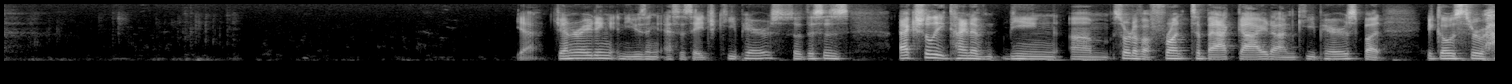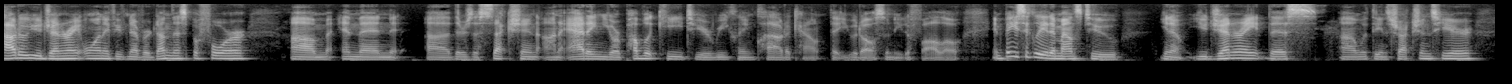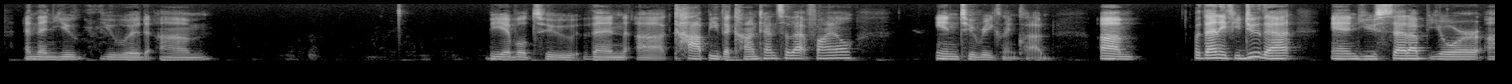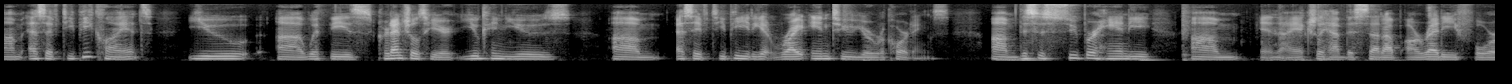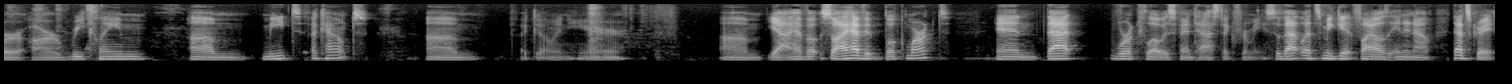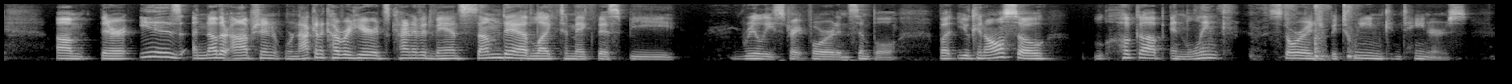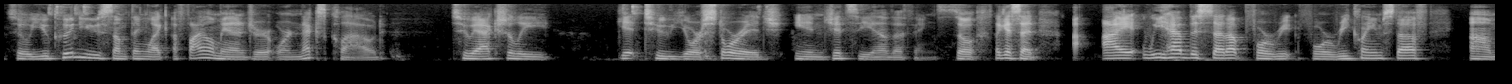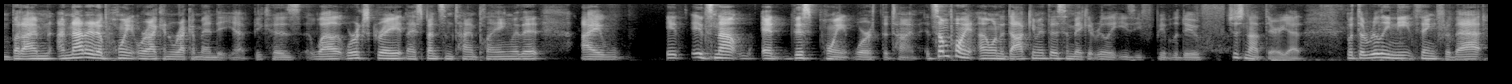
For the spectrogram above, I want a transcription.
yeah, generating and using SSH key pairs. So this is actually kind of being um, sort of a front to back guide on key pairs, but it goes through how do you generate one if you've never done this before. Um, and then uh, there's a section on adding your public key to your Reclaim Cloud account that you would also need to follow. And basically, it amounts to, you know, you generate this uh, with the instructions here, and then you you would um, be able to then uh, copy the contents of that file into Reclaim Cloud. Um, but then if you do that and you set up your um, SFTP client, you uh, with these credentials here, you can use um, SFTP to get right into your recordings. Um, this is super handy, um, and I actually have this set up already for our Reclaim um, Meet account. Um, if I go in here, um, yeah, I have a so I have it bookmarked, and that workflow is fantastic for me. So that lets me get files in and out. That's great. Um, there is another option we're not going to cover here. It's kind of advanced. Someday I'd like to make this be really straightforward and simple, but you can also hook up and link storage between containers. So you could use something like a file manager or Nextcloud to actually get to your storage in Jitsi and other things. So like I said, I we have this set up for re, for reclaim stuff um, but I'm I'm not at a point where I can recommend it yet because while it works great and I spent some time playing with it, I it it's not at this point worth the time. At some point, I want to document this and make it really easy for people to do. Just not there yet. But the really neat thing for that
